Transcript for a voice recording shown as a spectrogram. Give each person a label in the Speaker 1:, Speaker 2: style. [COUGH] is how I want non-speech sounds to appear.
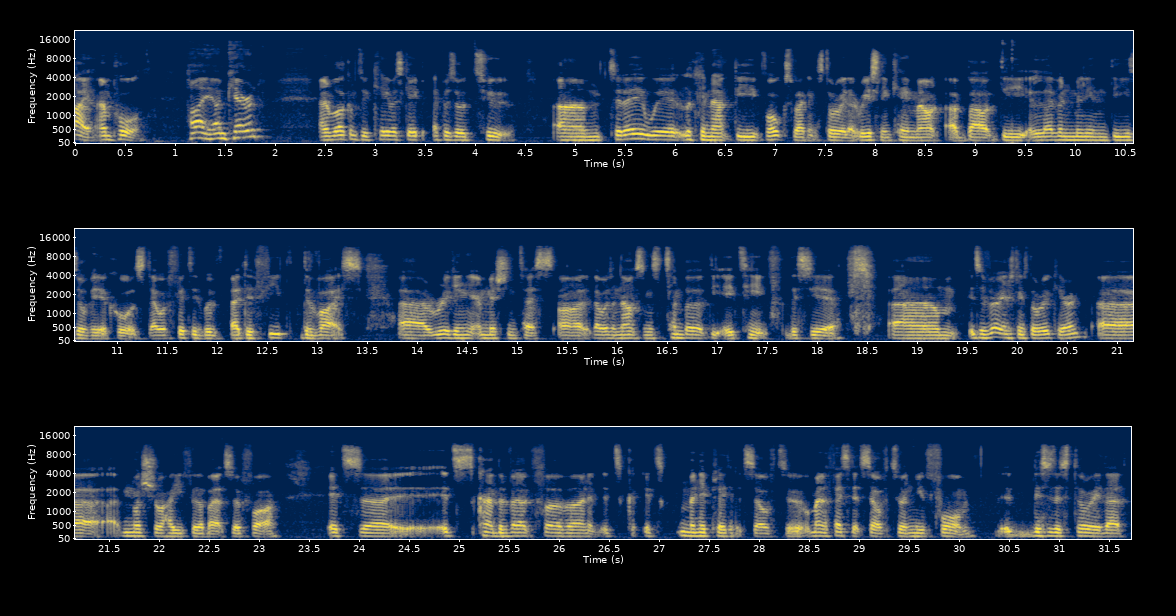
Speaker 1: Hi, I'm Paul.
Speaker 2: Hi, I'm Ciaran.
Speaker 1: And welcome to Cave Escape Episode 2. Um, today we're looking at the Volkswagen story that recently came out about the 11 million diesel vehicles that were fitted with a defeat device, uh, rigging emission tests uh, that was announced on September the 18th this year. Um, it's a very interesting story, Ciaran. Uh, I'm not sure how you feel about it so far it's uh, it's kind of developed further and it, it's it's manipulated itself to manifested itself to a new form. This is a story that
